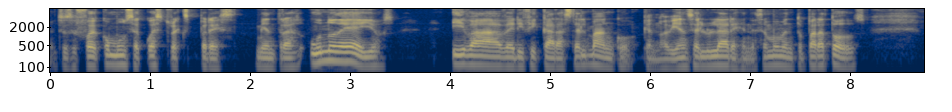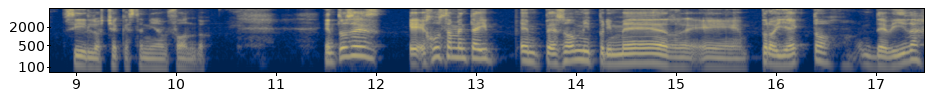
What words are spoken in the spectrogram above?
Entonces fue como un secuestro express. Mientras uno de ellos iba a verificar hasta el banco, que no habían celulares en ese momento para todos, si los cheques tenían fondo. Entonces, eh, justamente ahí empezó mi primer eh, proyecto de vida.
